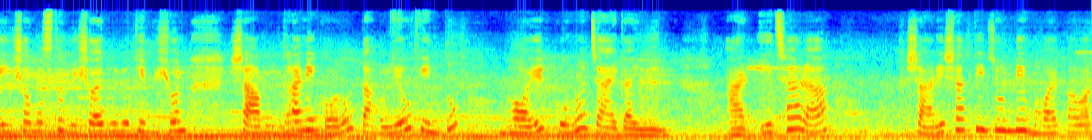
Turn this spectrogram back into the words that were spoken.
এই সমস্ত বিষয়গুলোকে ভীষণ সাবধানে করো, তাহলেও কিন্তু ভয়ের কোনো জায়গাই নেই। আর এছাড়া সাড়ে সাতির জন্যে ভয় পাওয়ার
